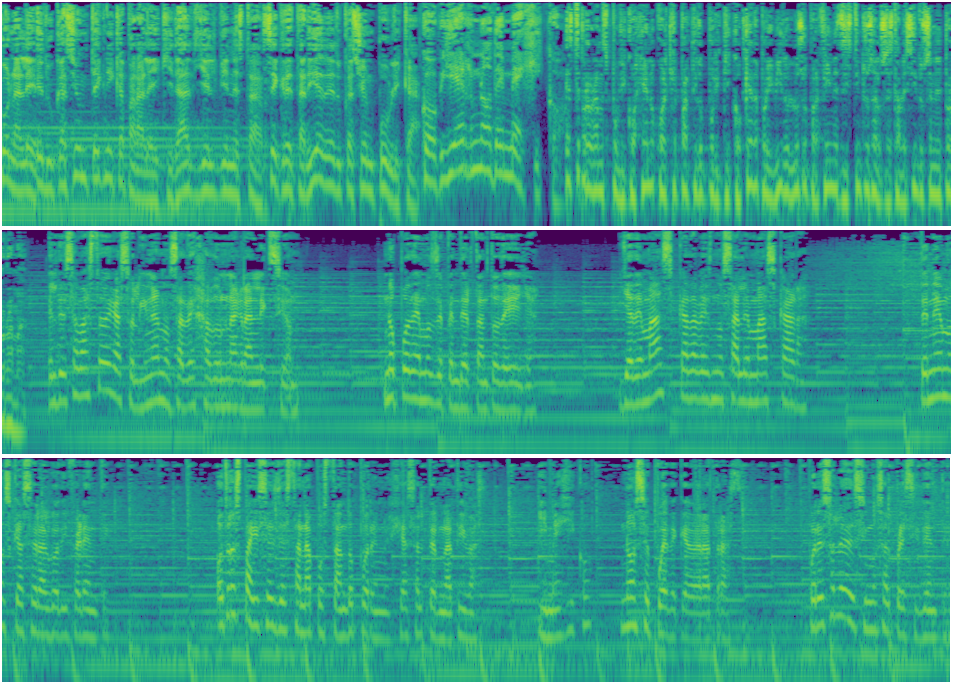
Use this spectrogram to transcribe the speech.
CONALEP, Educación Técnica para la Equidad y el Bienestar. Secretaría de Educación Pública. Gobierno de México. Este programa es público ajeno a cualquier partido político. Queda prohibido el uso para fines distintos a los establecidos en el programa. El desabasto de gasolina nos ha dejado una gran lección. No podemos depender tanto de ella. Y además cada vez nos sale más cara. Tenemos que hacer algo diferente. Otros países ya están apostando por energías alternativas. Y México no se puede quedar atrás. Por eso le decimos al presidente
